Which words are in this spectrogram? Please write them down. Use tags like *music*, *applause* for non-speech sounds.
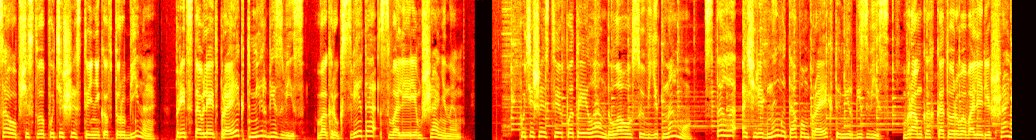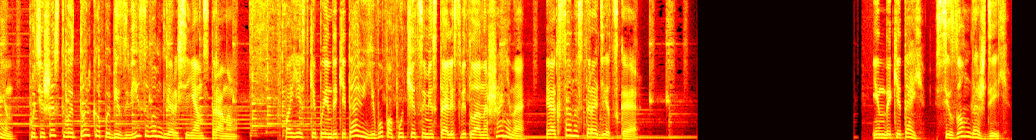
Сообщество путешественников «Турбина» представляет проект «Мир без виз. Вокруг света» с Валерием Шаниным. Путешествие по Таиланду, Лаосу и Вьетнаму стало очередным этапом проекта «Мир без виз», в рамках которого Валерий Шанин путешествует только по безвизовым для россиян странам. В поездке по Индокитаю его попутчицами стали Светлана Шанина и Оксана Стародецкая. Индокитай. Сезон дождей.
